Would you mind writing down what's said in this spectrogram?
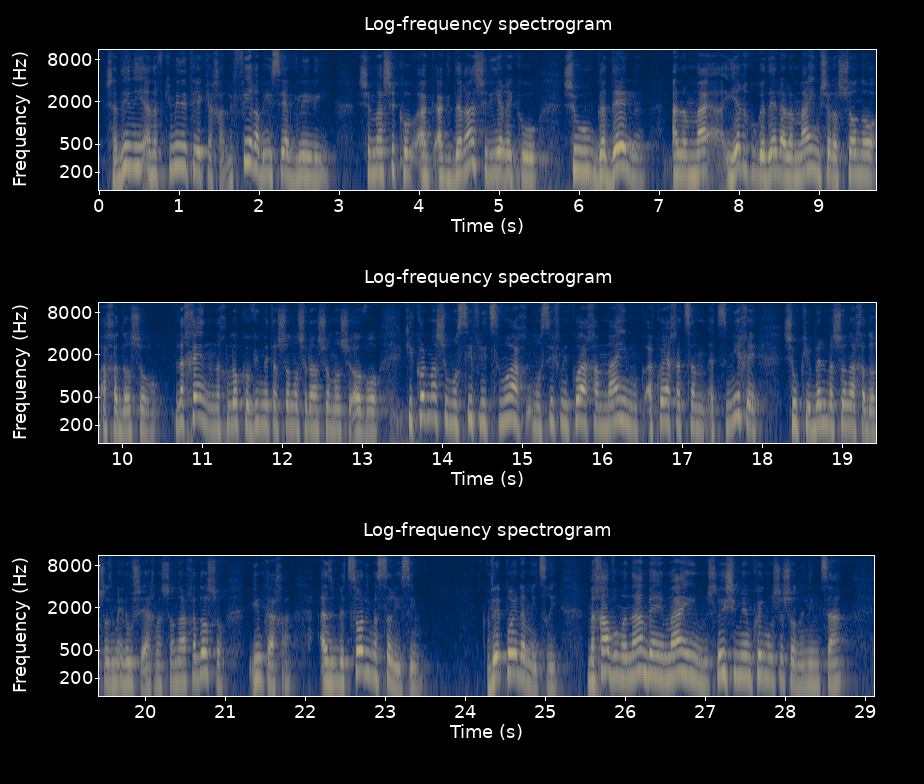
שהדין, הנפקימינית תהיה ככה, לפי רבי יוסי הגלילי, שמה שהגדרה של ירק הוא שהוא גדל על המ... ירק הוא גדל על המים של השונו החדושו. לכן אנחנו לא קובעים את השונו של השונו שעוברו, כי כל מה שהוא מוסיף לצמוח, הוא מוסיף מכוח המים, הכוח הצמ... הצמיחה שהוא קיבל בשונו החדושו, אז מאלו שייך לשונו החדושו. אם ככה, אז בצול עם הסריסים, ופועל המצרי, מאחר והוא מנע במים שלושים יום קודם ראש השונה, נמצא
